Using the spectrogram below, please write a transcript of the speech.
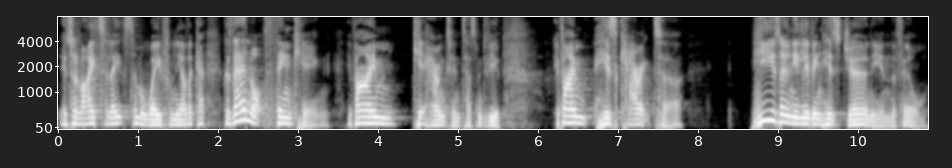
it sort of isolates them away from the other characters because they're not thinking. If I'm Kit Harington, Testament of Youth, if I'm his character, he is only living his journey in the film.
